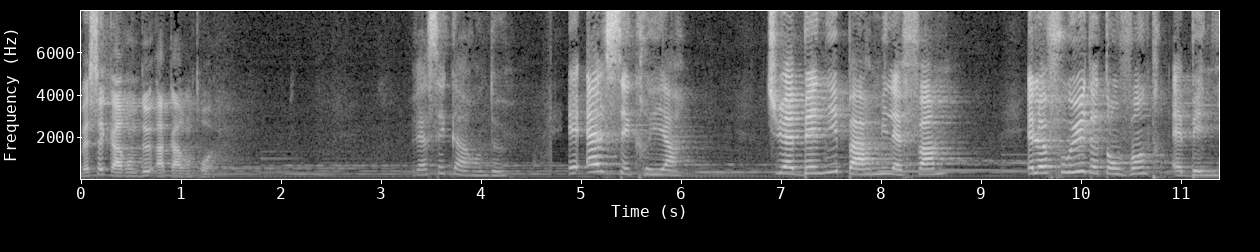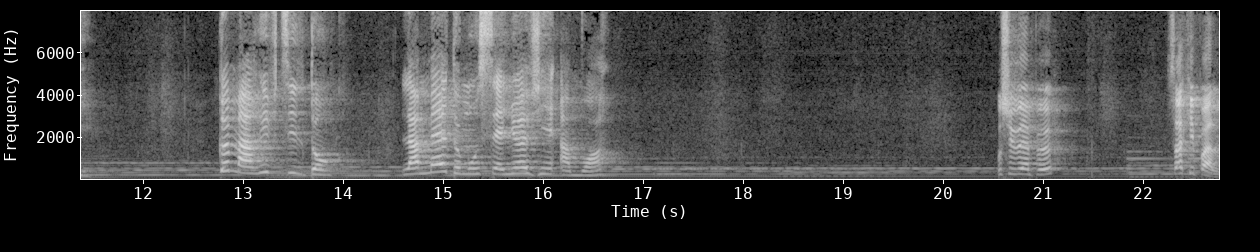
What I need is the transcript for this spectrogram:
Verset 42 à 43. Verset 42. Et elle s'écria, Tu es bénie parmi les femmes, et le fruit de ton ventre est béni. Que m'arrive-t-il donc? La mère de mon Seigneur vient à moi. Vous suivez un peu? Ça qui parle.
